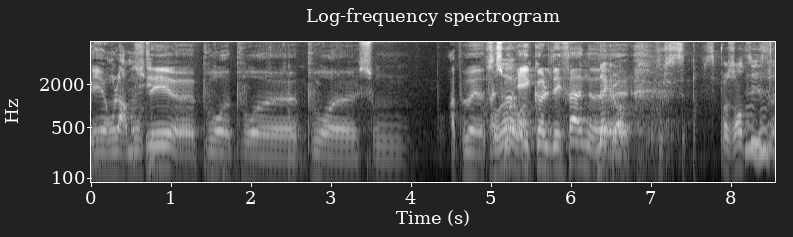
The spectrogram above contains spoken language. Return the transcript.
et on l'a remonté euh, pour, pour, euh, pour euh, son. Un peu Pour façon école des fans. d'accord. C'est pas, pas gentil, ça.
